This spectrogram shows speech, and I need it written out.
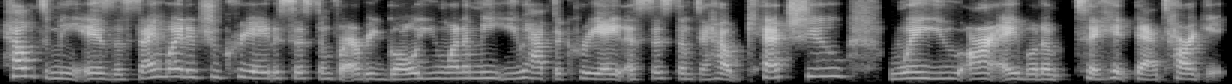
helped me is the same way that you create a system for every goal you want to meet, you have to create a system to help catch you when you aren't able to, to hit that target.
